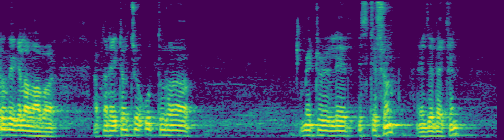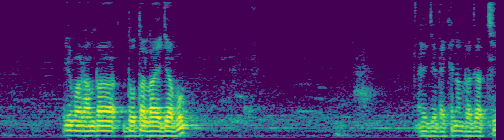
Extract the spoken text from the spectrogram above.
ঢুকে গেলাম আবার। আপনার এটা হচ্ছে উত্তরা মেট্রো রেলের স্টেশন এই যে দেখেন। এবার আমরা দোতলায় যাব। এই যে দেখেন আমরা যাচ্ছি।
